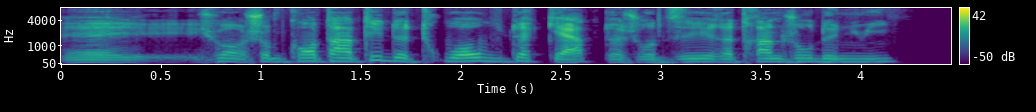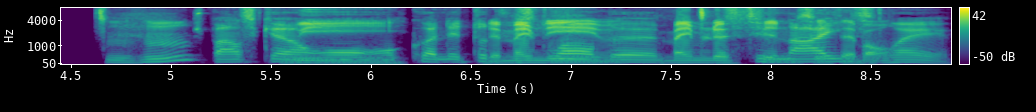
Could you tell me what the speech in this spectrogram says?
vais, me contenter de trois ou de quatre. Je vais dire 30 jours de nuit. Mm-hmm. Je pense qu'on connaît toute l'histoire de. Même le film, c'était bon. Ouais.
